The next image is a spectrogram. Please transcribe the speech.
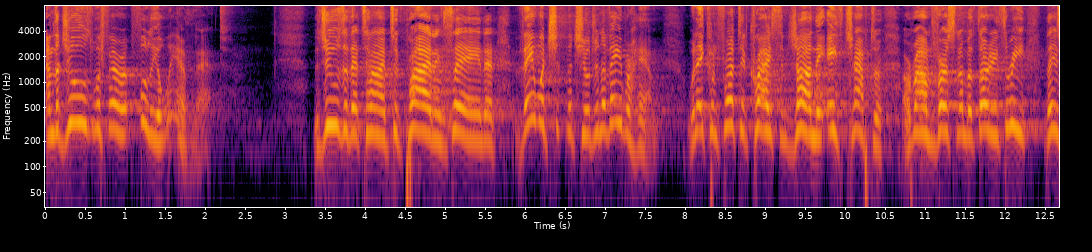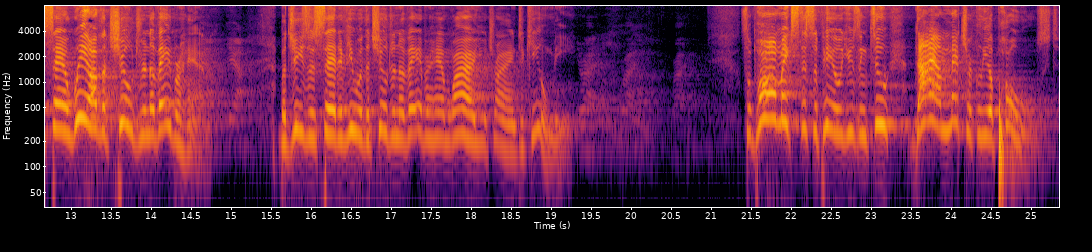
And the Jews were fully aware of that. The Jews at that time took pride in saying that they were ch- the children of Abraham. When they confronted Christ in John, the eighth chapter, around verse number 33, they said, We are the children of Abraham. But Jesus said, If you were the children of Abraham, why are you trying to kill me? So Paul makes this appeal using two diametrically opposed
